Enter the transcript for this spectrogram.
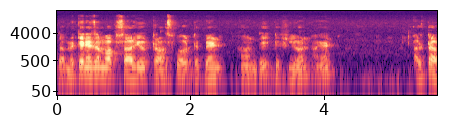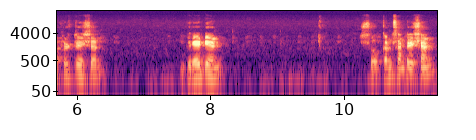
the mechanism of solute transport depend on the diffusion and ultrafiltration gradient. So, concentration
